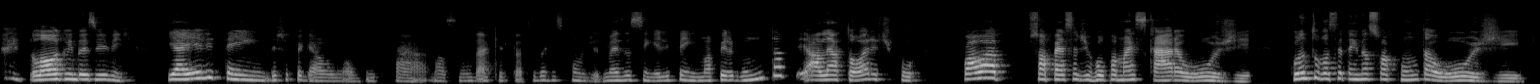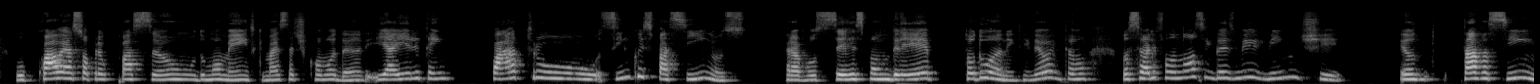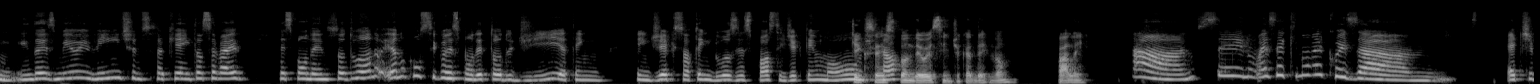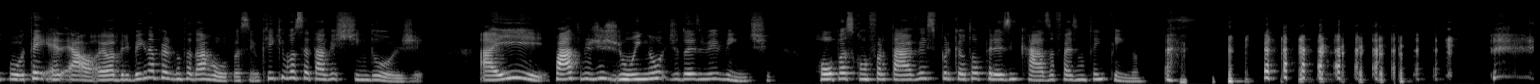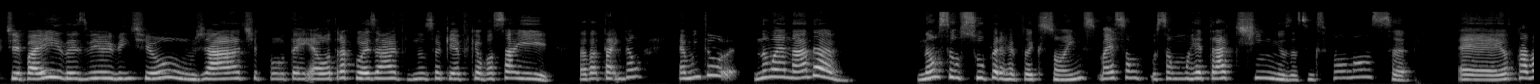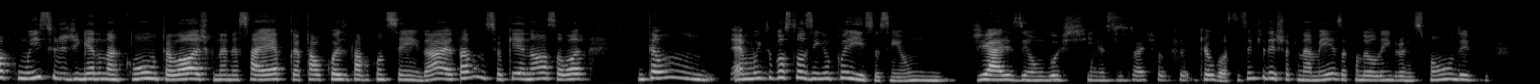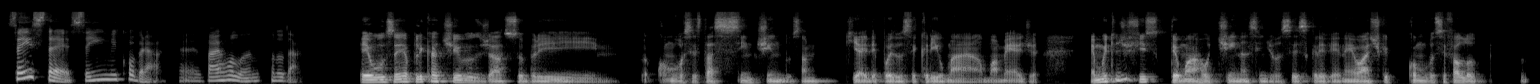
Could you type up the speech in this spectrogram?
Logo em 2020. E aí ele tem, deixa eu pegar um, algum que tá, nossa, não dá que ele tá tudo respondido, mas assim, ele tem uma pergunta aleatória, tipo, qual a sua peça de roupa mais cara hoje? Quanto você tem na sua conta hoje? O qual é a sua preocupação do momento que mais está te incomodando? E aí ele tem quatro, cinco espacinhos para você responder todo ano, entendeu? Então, você olha e fala, nossa, em 2020 eu tava assim em 2020, não sei o quê. Então você vai respondendo todo ano. Eu não consigo responder todo dia. Tem, tem dia que só tem duas respostas, tem dia que tem um O que que monte você respondeu Cíntia? Cadê? Vamos, fala aí. Ah, não sei, não- mas é que não é coisa. É tipo, tem, é- ah, eu abri bem na pergunta da roupa, assim, o que que você tá vestindo hoje? Aí, 4 de junho de 2020. Roupas confortáveis porque eu tô presa em casa faz um tempinho. Tipo, aí, 2021, já, tipo, tem, é outra coisa, ah, não sei o quê, porque eu vou sair. Tá, tá, tá. Então, é muito, não é nada, não são super reflexões, mas são, são retratinhos, assim, que você fala, nossa, é, eu tava com isso de dinheiro na conta, lógico, né? Nessa época tal coisa estava acontecendo. Ah, eu tava não sei o quê, nossa, lógico. Então, é muito gostosinho por isso, assim, é um diáriozinho, um gostinho, assim, que eu acho que eu gosto. Eu sempre deixo aqui na mesa, quando eu lembro, eu respondo, e sem estresse, sem me cobrar. É, vai rolando quando dá. Eu usei aplicativos já sobre como você está se sentindo, sabe? Que aí depois você cria uma, uma média. É muito difícil ter uma rotina assim de você escrever, né? Eu acho que, como você falou,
